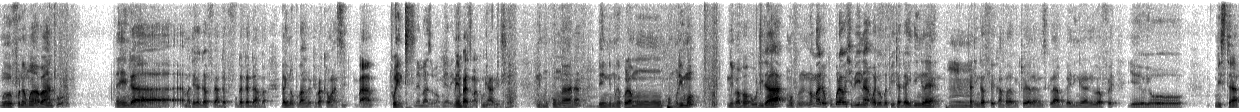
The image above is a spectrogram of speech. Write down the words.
mwefunamu abantu naye nga amateeka gaffe agatufuga gagamba balina okuba nga tebaka wansi ba 20 members makumi abiri. Members makumi abiri. Ne mukuŋŋaana then ne mwekolamu omulimu ne bababuulira normally okuggulawo ekibiina waliwo gwe tuyita guiding lion. Kati ngaffe kampala victoria lions club guiding lion waffe yeyo mr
